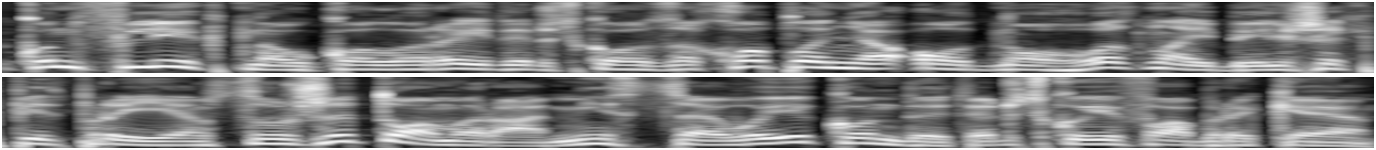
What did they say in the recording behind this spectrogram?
конфлікт навколо рейдерського захоплення одного з найбільших підприємств Житомира місцевої кондитерської фабрики.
